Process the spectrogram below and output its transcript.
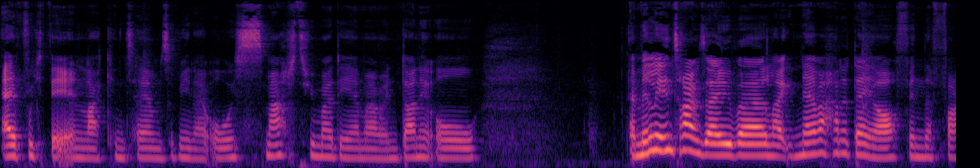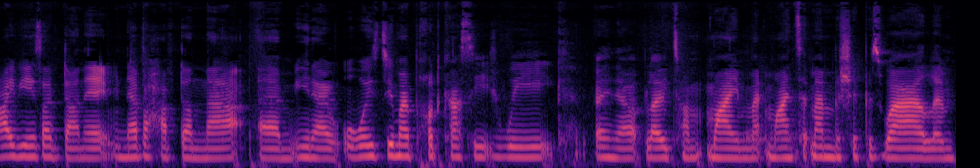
everything like in terms of you know always smashed through my DMO and done it all a million times over like never had a day off in the five years i've done it never have done that. Um you know always do my podcast each week you know upload to my mindset membership as well. And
